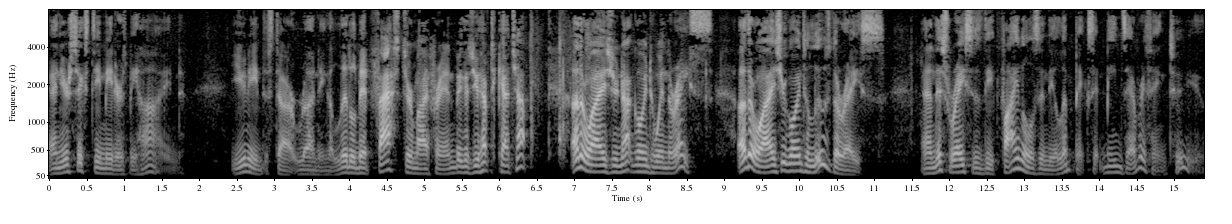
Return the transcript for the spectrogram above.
and you're 60 meters behind, you need to start running a little bit faster, my friend, because you have to catch up. Otherwise, you're not going to win the race. Otherwise, you're going to lose the race. And this race is the finals in the Olympics. It means everything to you.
